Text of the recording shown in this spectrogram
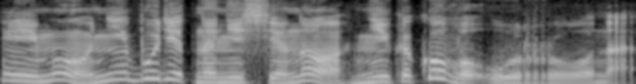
ему не будет нанесено никакого урона.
